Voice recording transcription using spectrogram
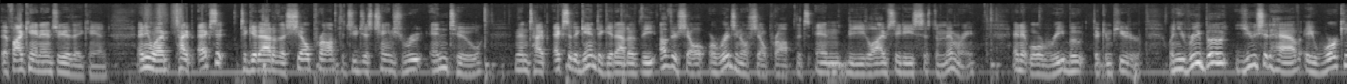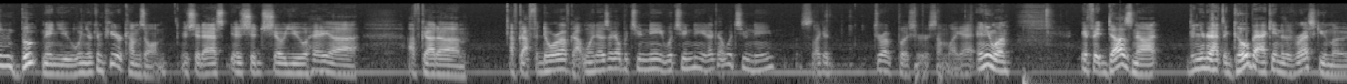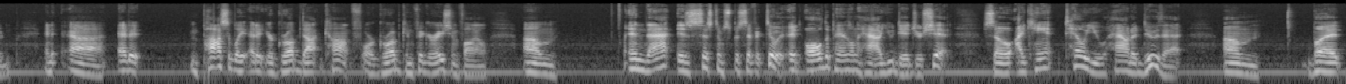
if I can't answer you, they can. Anyway, type exit to get out of the shell prompt that you just changed root into then type exit again to get out of the other shell, original shell prompt that's in the live CD system memory, and it will reboot the computer. When you reboot, you should have a working boot menu when your computer comes on. It should ask, it should show you, hey, uh, I've got um, I've got Fedora, I've got Windows, I got what you need, what you need, I got what you need. It's like a drug pusher or something like that. Anyway, if it does not, then you're gonna have to go back into the rescue mode and uh, edit possibly edit your grub.conf or grub configuration file. Um, and that is system specific too. It, it all depends on how you did your shit. So I can't tell you how to do that, um, but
